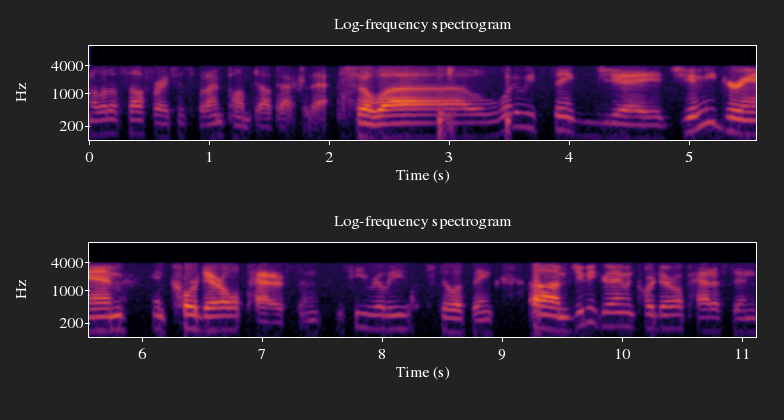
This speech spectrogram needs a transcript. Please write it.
Sound a little self-righteous, but I'm pumped up after that. So, uh, what do we think, Jay? Jimmy Graham and Cordarrelle Patterson. Is he really still a thing? Um, Jimmy Graham and Cordarrelle Patterson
